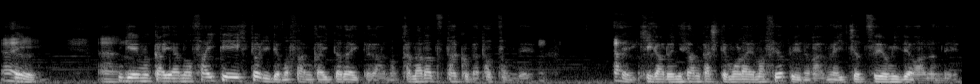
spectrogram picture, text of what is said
はい、うん。ゲーム会、あの最低1人でも参加いただいたら、あの必ずタクが立つんで、あえー気軽に参加してもらえますよというのが、まあ、一応強みではあるんで、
